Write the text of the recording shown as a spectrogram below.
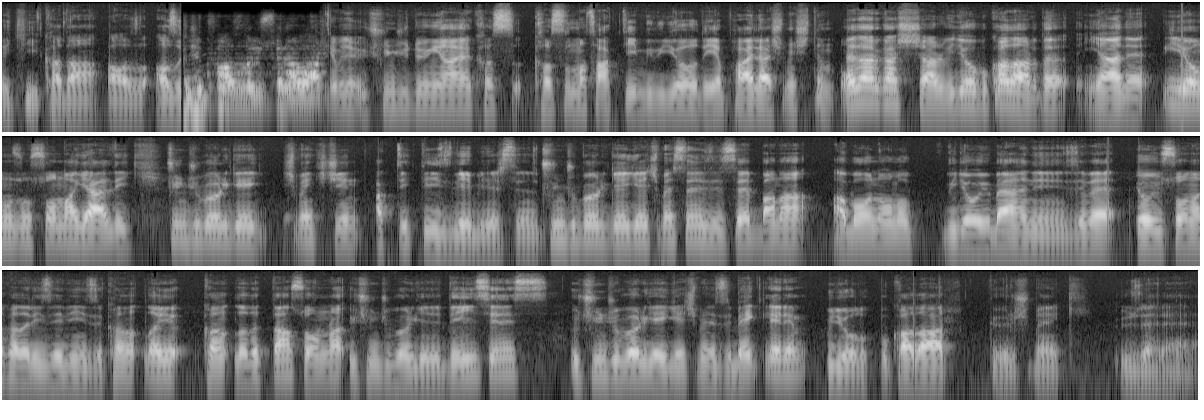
dakikada az, azıcık fazla bir süre var. Ya bir de 3. dünyaya kas- kasılma taktiği bir video diye paylaşmıştım. Evet arkadaşlar video bu kadardı. Yani videomuzun sonuna geldik. 3. bölgeye geçmek için taktik de izleyebilirsiniz. 3. bölgeye geçmeseniz ise bana abone olup videoyu beğendiğinizi ve videoyu sonuna kadar izlediğinizi kanıtlayı kanıtladıktan sonra 3. bölgede değilseniz 3. bölgeye geçmenizi beklerim. Videoluk bu kadar. Görüşmek üzere.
